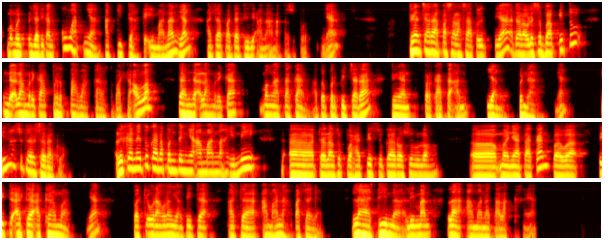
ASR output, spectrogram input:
menjadikan kuatnya akidah keimanan yang ada pada diri anak-anak tersebut. Ya. Dengan cara apa salah satu ya adalah oleh sebab itu hendaklah mereka bertawakal kepada Allah dan hendaklah mereka mengatakan atau berbicara dengan perkataan yang benar. Ya. Inilah saudara-saudaraku. Oleh karena itu karena pentingnya amanah ini dalam sebuah hadis juga Rasulullah menyatakan bahwa tidak ada agama ya bagi orang-orang yang tidak ada amanah padanya. La dina liman la amanah talak ya.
